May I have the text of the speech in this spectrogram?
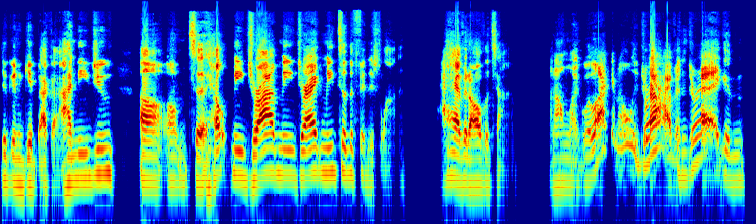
they're going to get back. I need you uh, um, to help me, drive me, drag me to the finish line. I have it all the time. And I'm like, well, I can only drive and drag and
